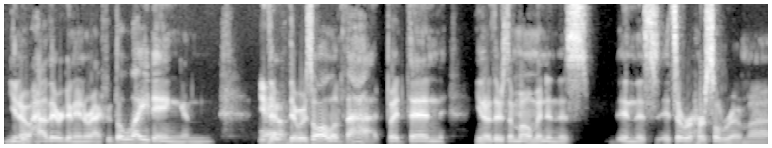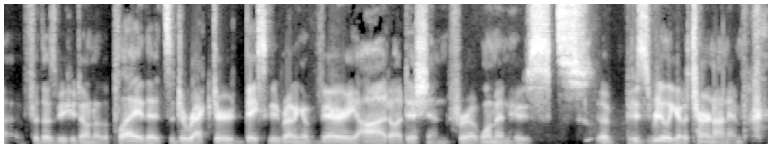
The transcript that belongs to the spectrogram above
you know, how they were going to interact with the lighting. And yeah. there, there, was all of that. But then, you know, there's a moment in this, in this, it's a rehearsal room. Uh, for those of you who don't know the play, that it's a director basically running a very odd audition for a woman who's, uh, who's really going to turn on him.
